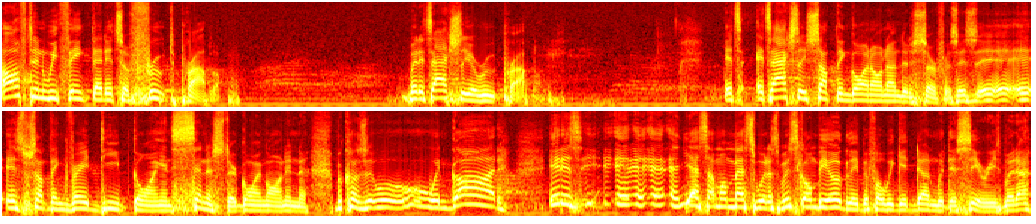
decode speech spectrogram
often we think that it's a fruit problem, but it's actually a root problem it's, it's actually something going on under the surface. It's, it, it's something very deep going and sinister going on in there. because when God, it is, it, it, and yes, I'm going to mess with us, but it's going to be ugly before we get done with this series. But, uh,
